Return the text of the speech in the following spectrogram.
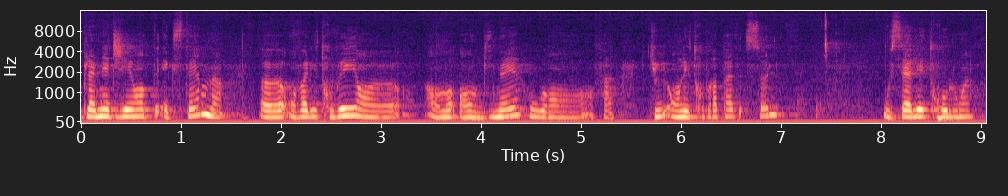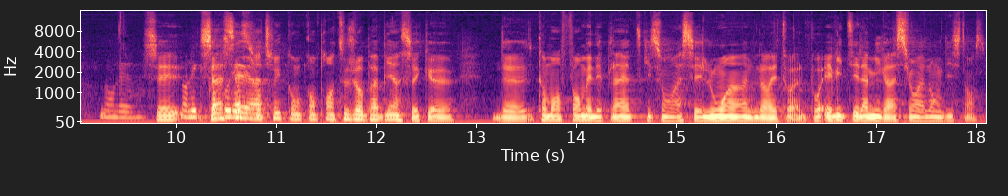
planètes géantes externes, on va les trouver en, binaire ou en... Enfin, on ne les trouvera pas seuls Ou c'est aller trop loin dans l'extrapolation Ça, c'est un truc qu'on comprend toujours pas bien, c'est que de comment former des planètes qui sont assez loin de leur étoile pour éviter la migration à longue distance.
